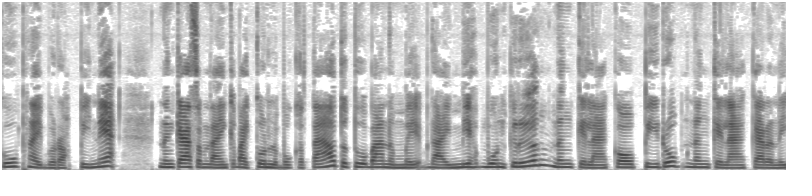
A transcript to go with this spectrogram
គូផ្នែកបុរស2នាក់និងការសម្ដែងក្បាច់គុនល្បុក្កតោទទួលបាននូវមេដាយមាស4គ្រឿងនិងកីឡាករ2រូបនិងកីឡាការិនី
